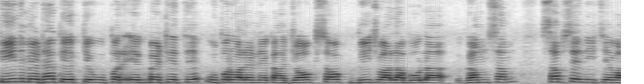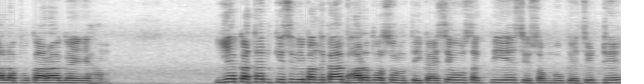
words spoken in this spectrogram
तीन मेढक एक के ऊपर एक बैठे थे। ऊपर वाले ने कहा, जौक शौक, बीच वाला बोला, गम सम सबसे नीचे वाला पुकारा गए हम। यह कथन किस निबंध का है? भारत वर्षोन्नति कैसे हो सकती है? शिव शंभू के चिट्ठे,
